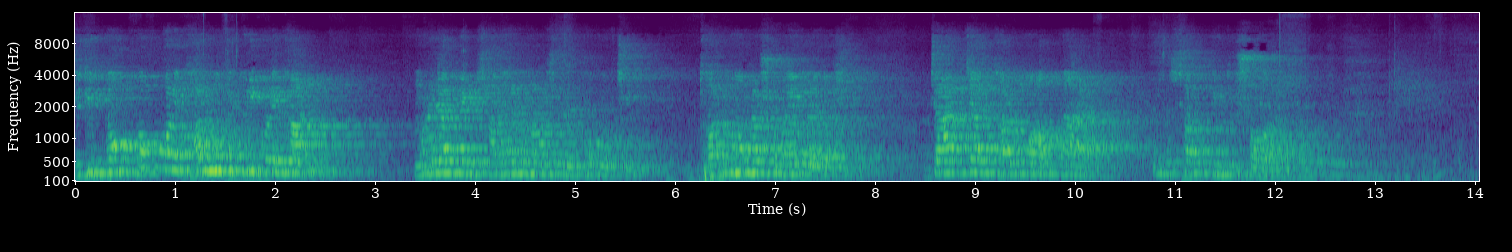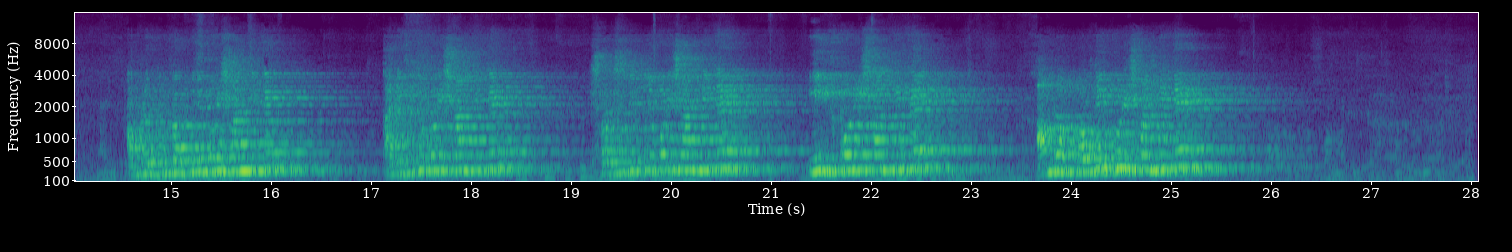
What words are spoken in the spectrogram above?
যদি বক বক করে ধর্ম বিক্রি করে খান মনে রাখবেন সাধারণ মানুষ লক্ষ্য করছে, ধর্ম আমরা সবাই ভালোবাসি। যার যার ধর্ম আপনার, উৎসব কিন্তু সবার। আমরা দুর্গা পুজো করি শান্তিতে, কালী পুজো করি শান্তিতে, সরস্বতী পুজো করি শান্তিতে, ঈদ করি শান্তিতে, আমরা বড়দিন করি শান্তিতে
